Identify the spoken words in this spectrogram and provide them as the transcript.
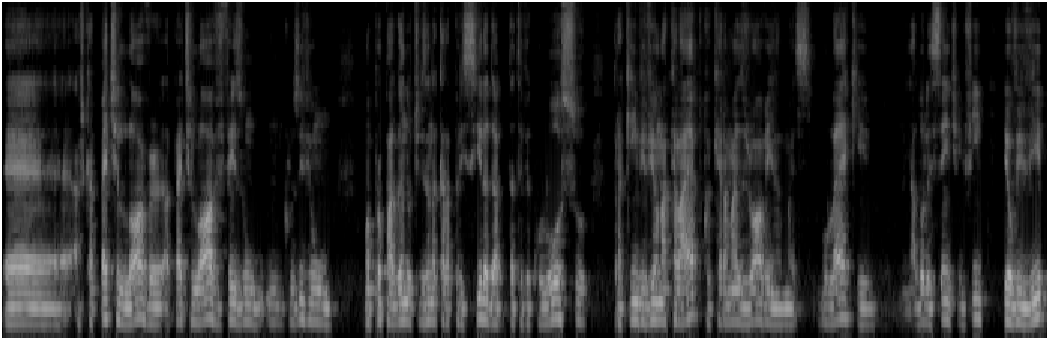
é, acho que a Pet Lover, a Pet Love fez um, inclusive um, uma propaganda utilizando aquela Priscila da, da TV Colosso, para quem viveu naquela época, que era mais jovem, mais moleque, adolescente, enfim, eu vivi.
